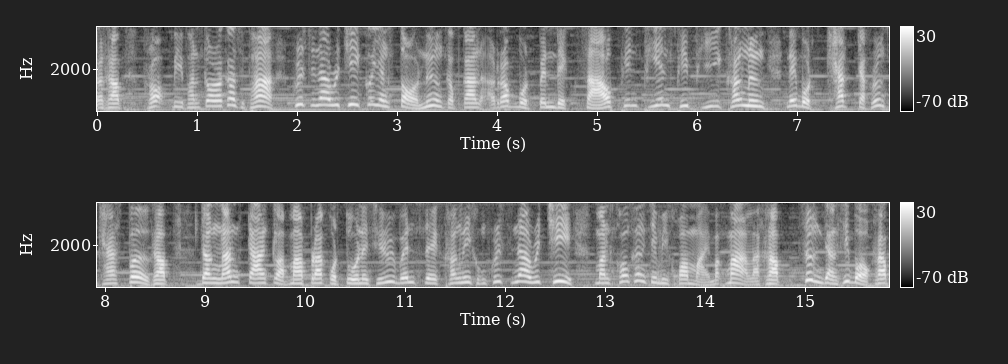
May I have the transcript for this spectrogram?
นะครับ เพราะปี 1995 คริสติน่าริชี่ก็ยังต่อเนื่องกับการรับบทเป็นเด็กสาวเพี้ยนเพี้ยนผีผีอีกครั้งหนึ่งในบทแคทจากเรื่องแคสเปอร์ครับ ดังนั้นการกลับมาปรากฏตัวในซีรีส์ Wednesday ครั้งนี้ของคริสติน่าริชี่มันค่อนข้างจะมีความหมายมากๆแล้วครับ ซึ่งอย่างที่บอกครับ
